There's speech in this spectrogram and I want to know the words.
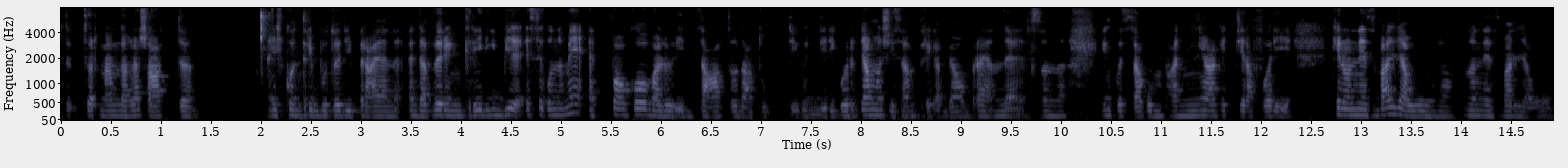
t- tornando alla chat il contributo di Brian è davvero incredibile e secondo me è poco valorizzato da tutti quindi ricordiamoci sempre che abbiamo Brian Nelson in questa compagnia che tira fuori che non ne sbaglia uno non ne sbaglia uno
